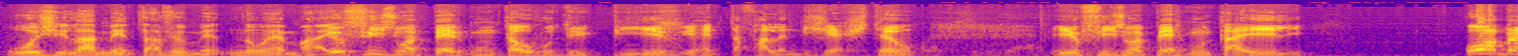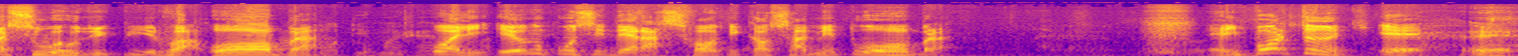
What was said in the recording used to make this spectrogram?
Hoje, lamentavelmente, não é mais. Eu fiz uma pergunta ao Rodrigo Pinheiro, e a gente está falando de gestão. Eu fiz uma pergunta a ele. Obra sua, Rodrigo Pinheiro. Vá, obra. Olha, eu não considero asfalto e calçamento obra. É importante, é. É,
